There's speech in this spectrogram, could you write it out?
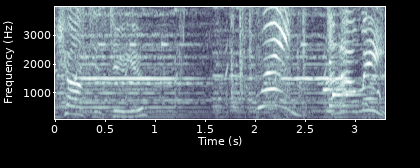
Chances, do you? Swing! Allow me!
